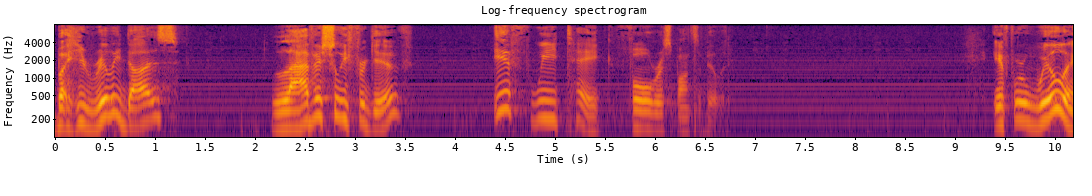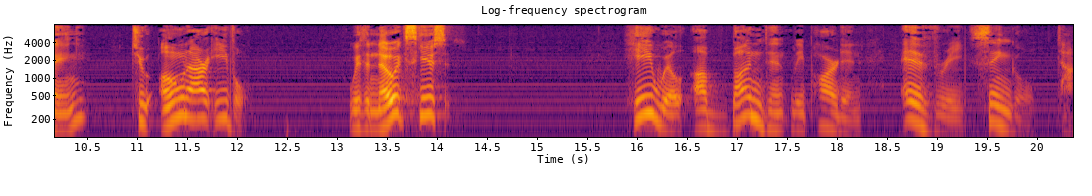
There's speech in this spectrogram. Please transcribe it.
But he really does lavishly forgive if we take full responsibility. If we're willing to own our evil with no excuses, he will abundantly pardon every single time.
